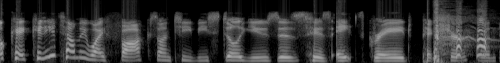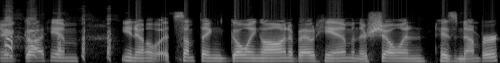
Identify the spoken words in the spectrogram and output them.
Okay, can you tell me why Fox on TV still uses his eighth grade picture when they got him, you know, something going on about him and they're showing his number?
